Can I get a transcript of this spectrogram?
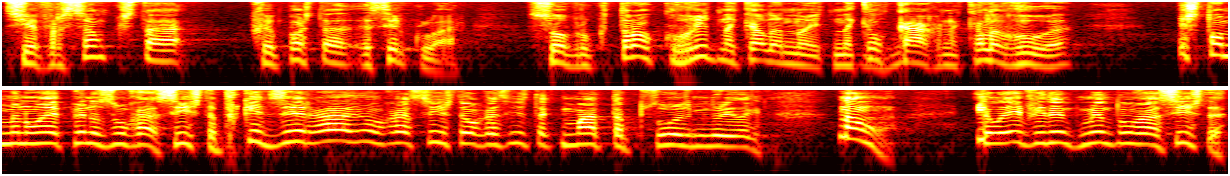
se a versão que está que foi posta a circular sobre o que terá ocorrido naquela noite, naquele uhum. carro, naquela rua, este homem não é apenas um racista. Porquê dizer, ah, é um racista, é um racista que mata pessoas, minorias? Não. Ele é evidentemente um racista,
